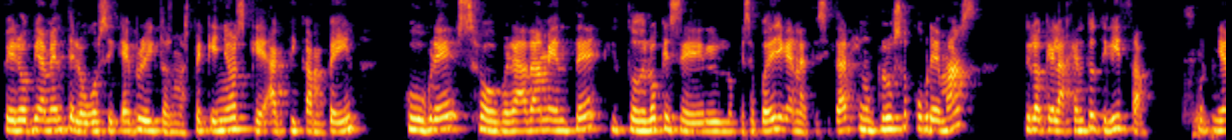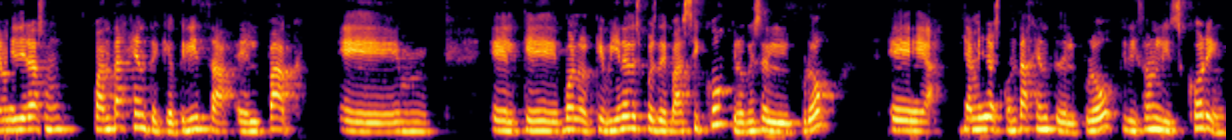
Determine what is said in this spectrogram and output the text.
pero obviamente luego sí que hay proyectos más pequeños que ActiCampaign cubre sobradamente todo lo que, se, lo que se puede llegar a necesitar, incluso cubre más de lo que la gente utiliza. Porque ya me dirás cuánta gente que utiliza el pack, em, el que, bueno, el que viene después de básico, creo que es el Pro, eh, ya me dirás cuánta gente del Pro utiliza un lead scoring.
